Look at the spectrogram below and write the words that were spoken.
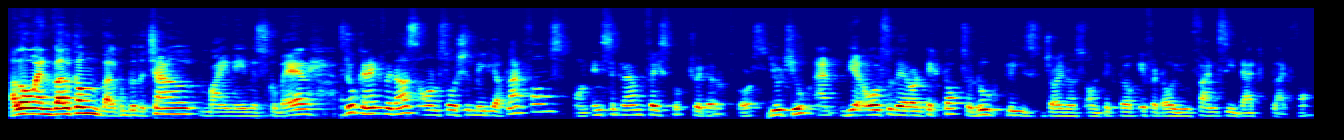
Hello and welcome. Welcome to the channel. My name is Kubeir. Do connect with us on social media platforms on Instagram, Facebook, Twitter, of course, YouTube, and we are also there on TikTok. So do please join us on TikTok if at all you fancy that platform.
